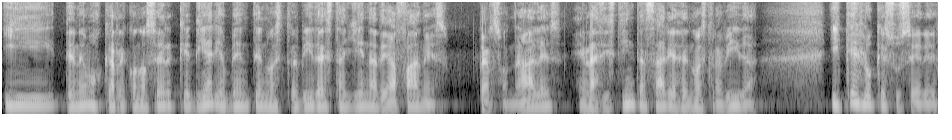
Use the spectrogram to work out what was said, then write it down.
y tenemos que reconocer que diariamente nuestra vida está llena de afanes personales en las distintas áreas de nuestra vida. ¿Y qué es lo que sucede?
